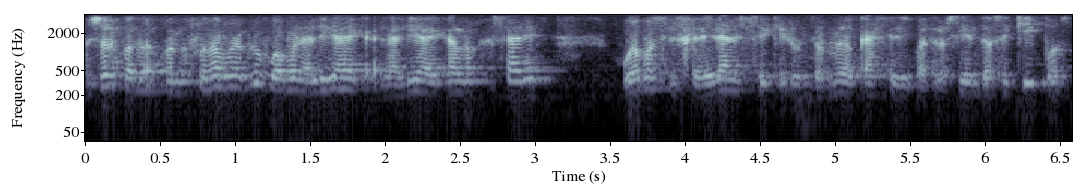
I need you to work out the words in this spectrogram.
nosotros cuando, cuando fundamos el club jugamos la Liga de, la Liga de Carlos Casares, jugamos el Federal C, que era un torneo casi de 400 equipos.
